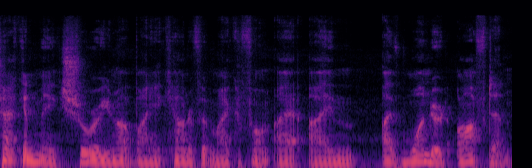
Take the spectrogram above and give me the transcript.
check and make sure you're not buying a counterfeit microphone. I, I'm I've wondered often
